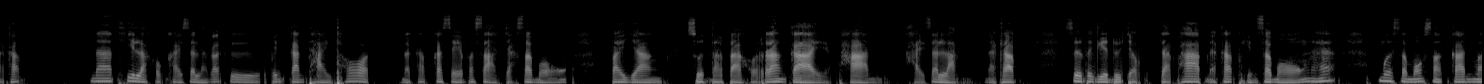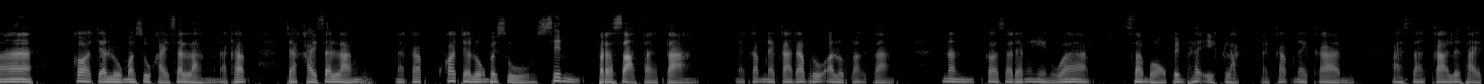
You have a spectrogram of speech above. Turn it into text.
นะครับ หน้าที่หลักของไขสันหลังก็คือเป็นการถ่ายทอดนะครับ กระแสประสาทจากสมองไปยังส่วนต่างๆของร่างกายผ่านไขสันหลังนะครับซึ่งตะเกียนดูจากจากภาพนะครับ เห็นสมองนะฮะเมื่อสมองสั่งการมาก็จะลงมาสู่ไขสันหลังนะครับ จากไขสันหลังนะครับ ก็จะลงไปสู่เส้นประสาทต่างๆนะครับในการรับรู้อารมณ์ต่างๆ นั่นก็แสดงให้เห็นว่าสมองเป็นพระเอกหลักนะครับ ในการสั่งการหรือถ่าย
